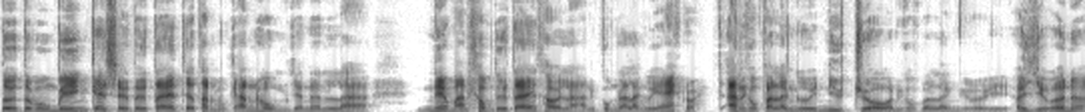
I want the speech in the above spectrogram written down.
tôi tôi muốn biến cái sự tử tế trở thành một cái anh hùng cho nên là nếu mà anh không tử tế thôi là anh cũng đã là người ác rồi. Anh không phải là người neutral anh không phải là người ở giữa nữa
